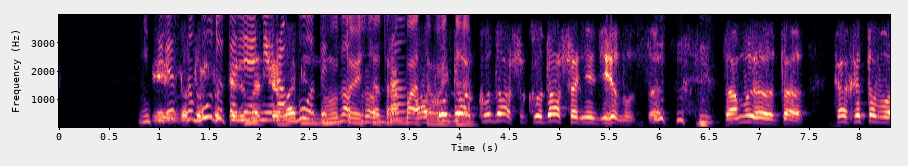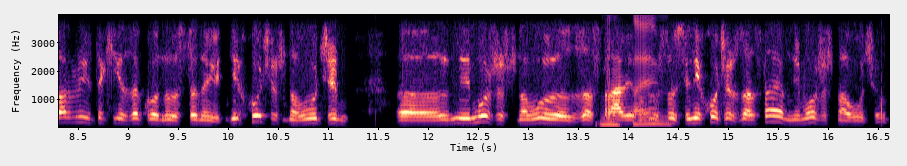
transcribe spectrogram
Интересно, то, будут ли они работать, Ну, то есть вопрос, да? А отрабатывать, куда, да. куда, куда ж они денутся? Там это, как это в армии такие законы установить? Не хочешь, научим. Э, не можешь, наву- заставим. Заставим. Ну, в смысле, не хочешь, заставим, не можешь, научим.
